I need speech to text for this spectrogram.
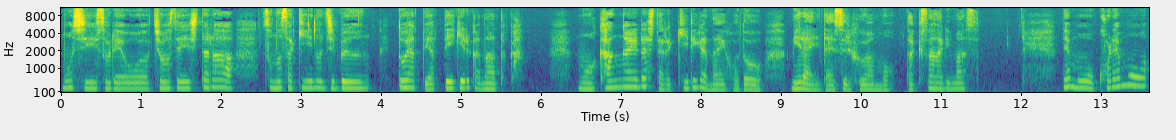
もしそれを挑戦したらその先の自分どうやってやっていけるかなとかもう考え出したらキリがないほど未来に対する不安もたくさんあります。でもこれも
